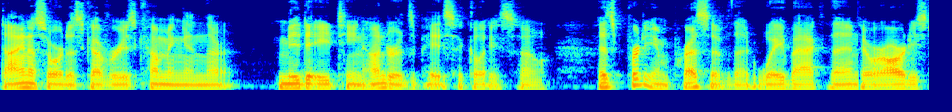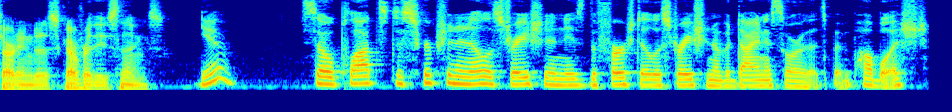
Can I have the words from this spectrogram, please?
dinosaur discoveries coming in the mid 1800s, basically. So it's pretty impressive that way back then they were already starting to discover these things. Yeah. So Plot's description and illustration is the first illustration of a dinosaur that's been published.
